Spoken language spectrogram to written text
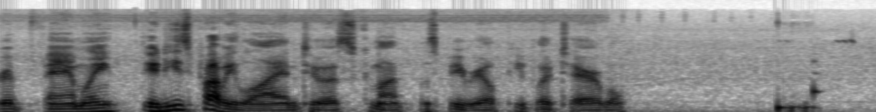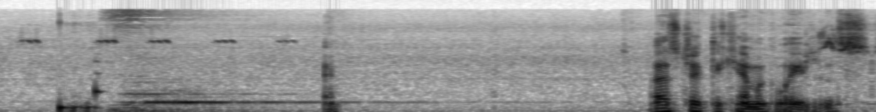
Rip family. Dude, he's probably lying to us. Come on, let's be real. People are terrible. Okay. Let's check the chemical agents.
